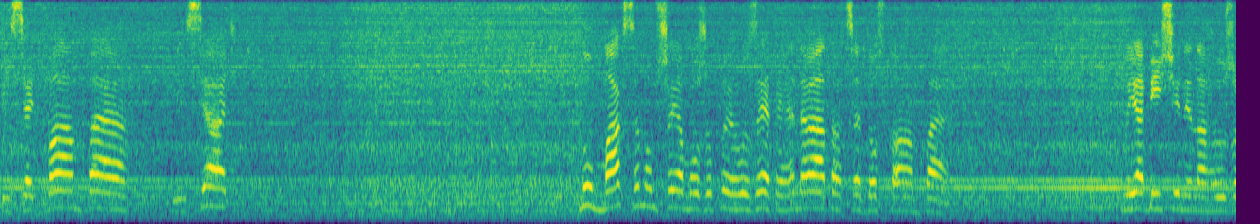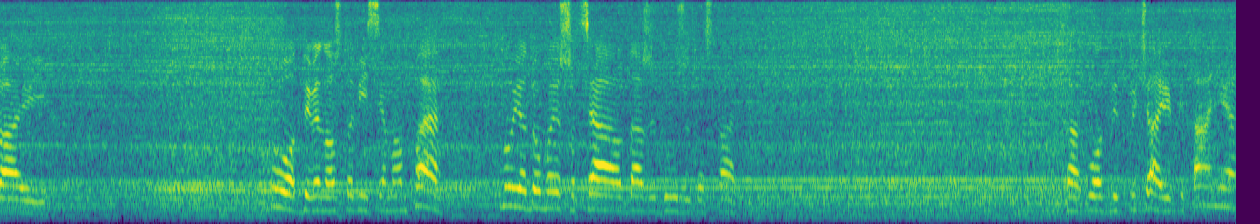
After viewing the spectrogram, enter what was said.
52 ампер, 50. Ну, максимум, що я можу пригрузити генератор, це до 100 ампер. Ну я більше не нагружаю їх. Ну, от 98 ампер. Ну, я думаю, що ця навіть дуже достатньо. Так, от відключаю питання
